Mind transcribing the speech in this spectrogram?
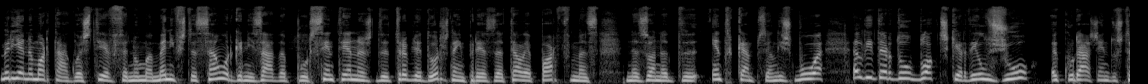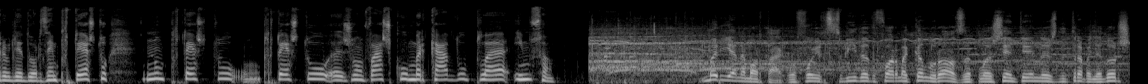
Mariana Mortágua esteve numa manifestação organizada por centenas de trabalhadores da empresa Teleperformance na zona de Entre Campos, em Lisboa. A líder do Bloco de Esquerda elogiou a coragem dos trabalhadores em protesto, num protesto, um protesto, eh, João Vasco, marcado pela emoção. Mariana Mortágua foi recebida de forma calorosa pelas centenas de trabalhadores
